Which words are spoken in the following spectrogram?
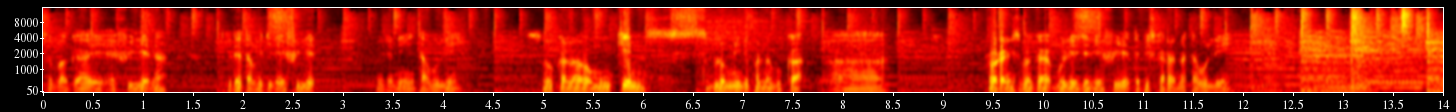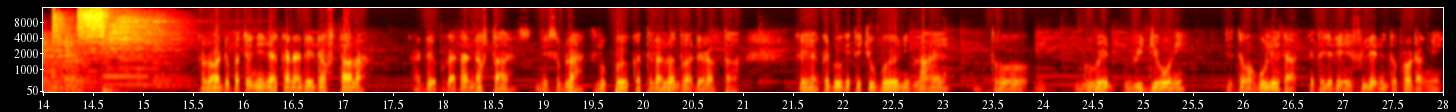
sebagai affiliate lah. Kita tak boleh jadi affiliate. Macam ni tak boleh. So kalau mungkin sebelum ni dia pernah buka uh, produk ni sebagai boleh jadi affiliate tapi sekarang dah tak boleh. Kalau ada patutnya dia akan ada daftar lah. Ada perkataan daftar. Di sebelah terlupa kata laluan tu ada daftar. Ok yang kedua kita cuba ni pula eh untuk duit video ni. Kita tengok boleh tak kita jadi affiliate untuk produk ni.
